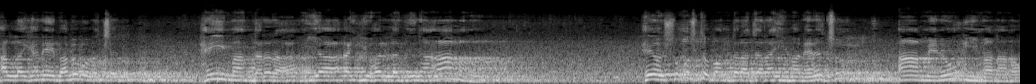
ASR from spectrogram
আল্লাহ এখানে এভাবে বলেছেন, হে ইমানদারেরা, ইয়া আইয়ুহাল্লাযিনা আমানু। হে ওই সমস্ত বন্দারা যারা ইমান এনেছো, আমেনু, ইমান আনো।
